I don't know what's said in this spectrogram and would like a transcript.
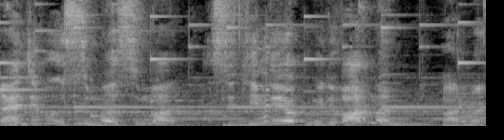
Bence bu ısınma ısınma. Steam'de yok muydu? Var mı? Var mı?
